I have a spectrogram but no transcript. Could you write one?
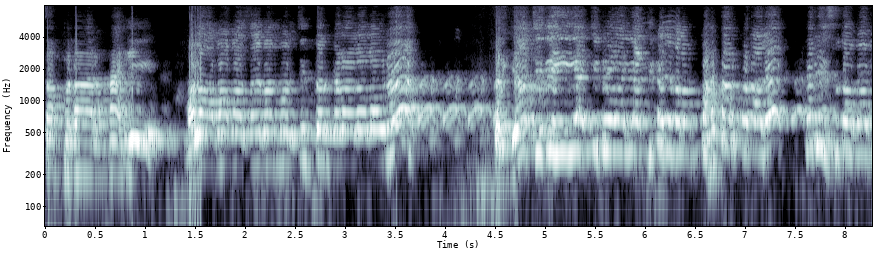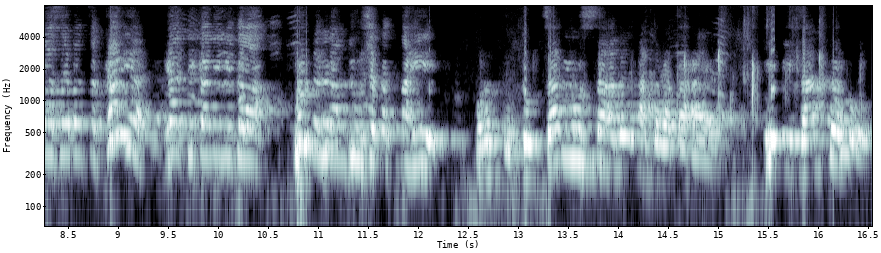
संपणार नाही. मला बाबासाहेबांवर चिंतन करायला लावलं. तर याची देही याची डोळा या ठिकाणी मला पण आलं. तरी सुद्धा बाबासाहेबांचं कार्य या ठिकाणी मी त्याला पूर्ण विराम देऊ शकत नाही. परंतु तुमचा मी उत्साह लय महत्त्वाचा आहे. हे मी जाणतो.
